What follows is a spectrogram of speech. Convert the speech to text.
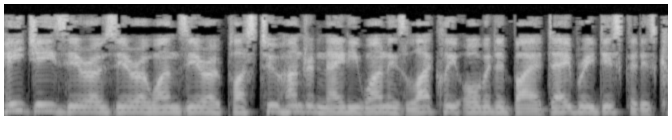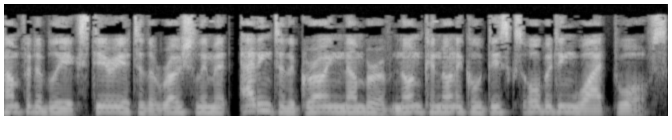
PG0010 plus 281 is likely orbited by a debris disk that is comfortably exterior to the Roche limit, adding to the growing number of non-canonical disks orbiting white dwarfs.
